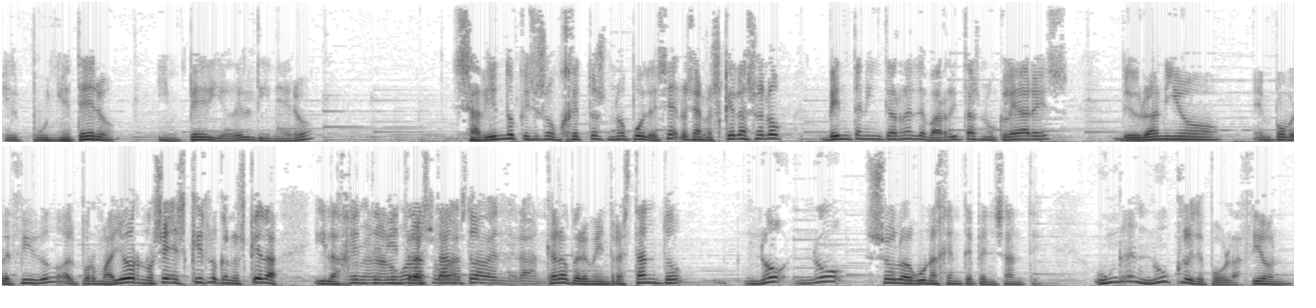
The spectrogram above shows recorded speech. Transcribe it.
el puñetero imperio del dinero sabiendo que esos objetos no puede ser. O sea, nos queda solo venta en Internet de barritas nucleares, de uranio empobrecido, al por mayor, no sé, es que es lo que nos queda. Y la gente, mientras tanto... Claro, pero mientras tanto, no, no solo alguna gente pensante, un gran núcleo de población,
